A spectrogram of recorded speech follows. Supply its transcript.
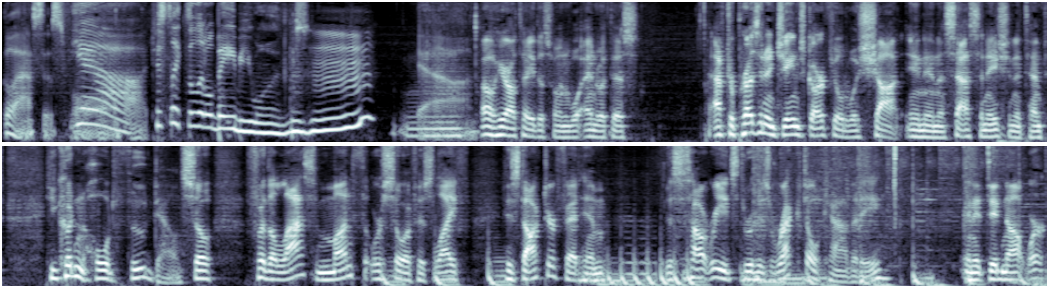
glasses. Full. Yeah, just like the little baby ones. Mm-hmm. Yeah. Oh, here, I'll tell you this one. We'll end with this. After President James Garfield was shot in an assassination attempt, he couldn't hold food down. So, for the last month or so of his life, his doctor fed him, this is how it reads, through his rectal cavity, and it did not work.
